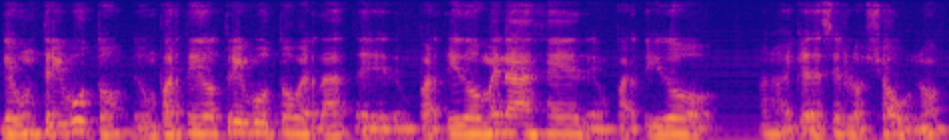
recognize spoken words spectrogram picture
de un tributo, de un partido tributo, ¿verdad? de un partido homenaje, de un partido, bueno, hay que decirlo, show, ¿no?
